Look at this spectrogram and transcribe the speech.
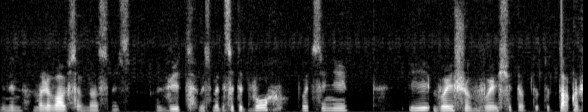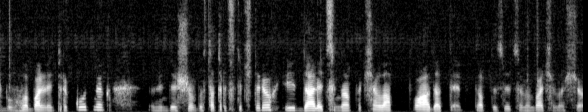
Він малювався в нас від 82 по ціні і вийшов вище. Тобто тут також був глобальний трикутник, він дійшов до 134 і далі ціна почала падати. Тобто звідси ми бачимо, що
